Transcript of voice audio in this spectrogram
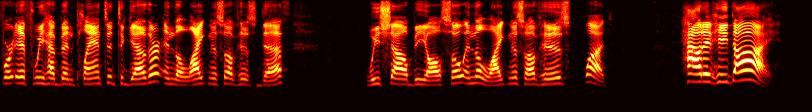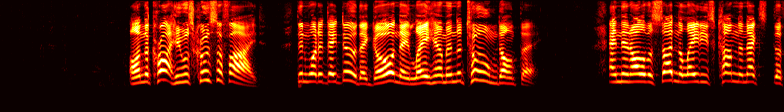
For if we have been planted together in the likeness of his death, we shall be also in the likeness of his what? How did he die? On the cross. He was crucified. Then what did they do? They go and they lay him in the tomb, don't they? And then all of a sudden the ladies come the next the,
